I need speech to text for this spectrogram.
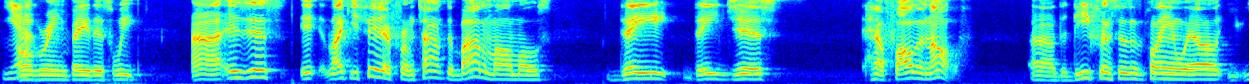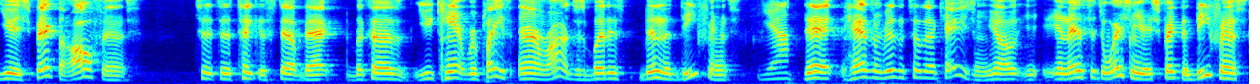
yeah. on Green Bay this week. Uh, it's just it, like you said, from top to bottom, almost they they just have fallen off. Uh, the defense isn't playing well. You expect the offense to, to take a step back because you can't replace Aaron Rodgers, but it's been the defense yeah. that hasn't risen to the occasion. You know, in that situation, you expect the defense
